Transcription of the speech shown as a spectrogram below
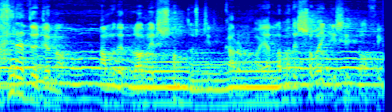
আখেরাতেও যেন আমাদের রবের সন্তুষ্টির কারণ হয়। আল্লাহ আমাদের সবাইকে সেই তৌফিক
